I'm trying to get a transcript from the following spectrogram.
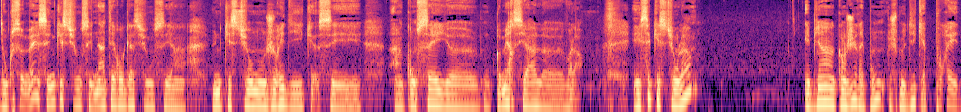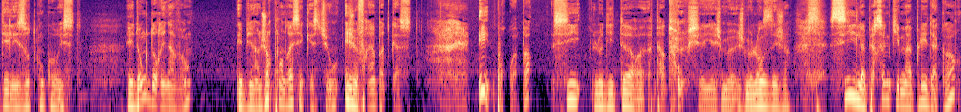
donc ce mais, c'est une question, c'est une interrogation, c'est une question non juridique, c'est un conseil euh, commercial, euh, voilà. Et ces questions-là, eh bien, quand j'y réponds, je me dis qu'elles pourraient aider les autres concouristes. Et donc, dorénavant, eh bien, je reprendrai ces questions et je ferai un podcast. Et pourquoi pas si l'auditeur, euh, pardon, je me, lance déjà, si la personne qui m'a appelé est d'accord,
